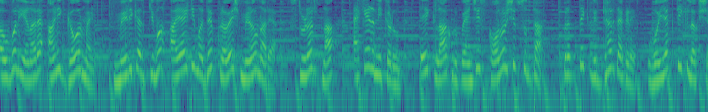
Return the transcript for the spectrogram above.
अव्वल येणाऱ्या आणि गव्हर्नमेंट मेडिकल किंवा आय आय टीमध्ये प्रवेश मिळवणाऱ्या स्टुडंट्सना अकॅडमीकडून एक लाख रुपयांची स्कॉलरशिपसुद्धा प्रत्येक विद्यार्थ्याकडे वैयक्तिक लक्ष.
